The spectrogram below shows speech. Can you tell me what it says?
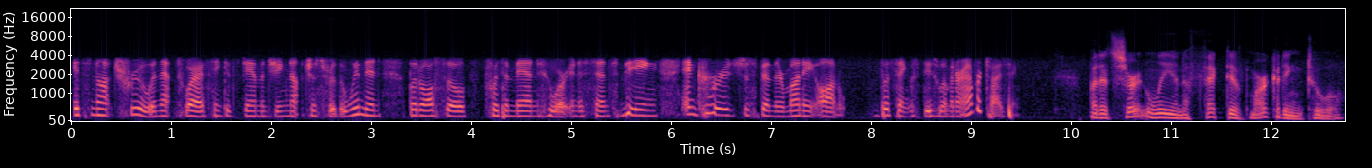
It's not true, and that's why I think it's damaging not just for the women, but also for the men who are, in a sense, being encouraged to spend their money on the things these women are advertising. But it's certainly an effective marketing tool.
